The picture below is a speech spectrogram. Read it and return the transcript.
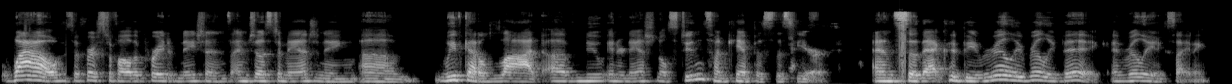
Wow. So, first of all, the Parade of Nations, I'm just imagining um, we've got a lot of new international students on campus this yes. year. And so that could be really, really big and really exciting.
